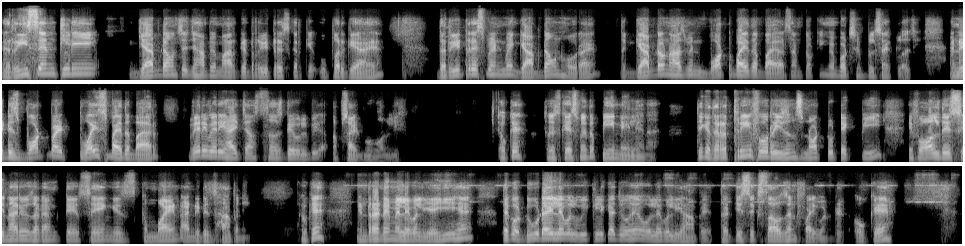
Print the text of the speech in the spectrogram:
recently gap down से जहाँ पे market retrace करके ऊपर गया है the retracement में gap down हो रहा है the gap down has been bought by the buyers i'm talking about simple psychology and it is bought by twice by the buyer very very high chance thursday will be upside move only okay so इस case में तो P नहीं लेना है ठीक है there are three four reason not to take P if all this scenarios I and it is happening intraday में level यही है। देखो डू डाई लेवल वीकली का जो है, वो लेवल यहाँ पे thirty six thousand five hundred okay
